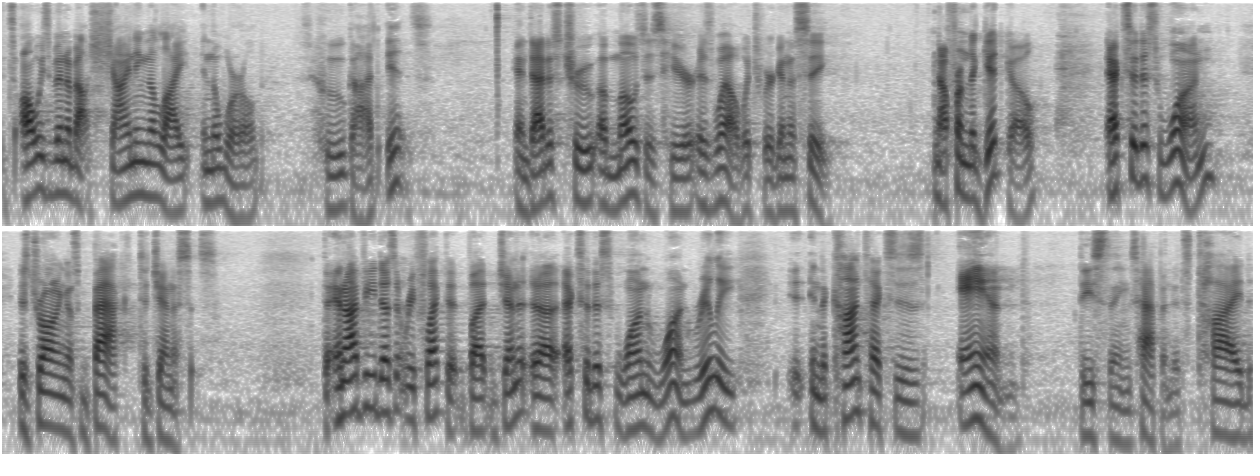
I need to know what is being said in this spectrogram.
It's always been about shining the light in the world, who God is. And that is true of Moses here as well, which we're going to see. Now, from the get go, Exodus 1 is drawing us back to Genesis. The NIV doesn't reflect it, but Gen- uh, Exodus 1 1 really in the context is and these things happen. It's tied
